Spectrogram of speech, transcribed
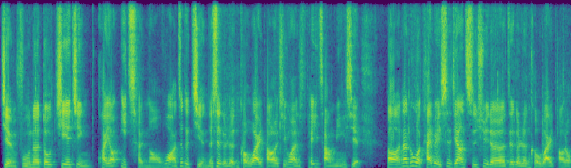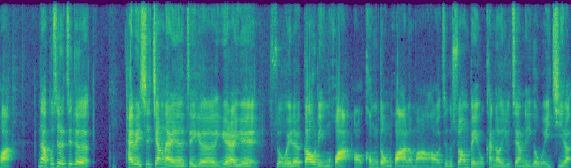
减幅呢，都接近快要一成哦，哇，这个减的这个人口外逃的情况非常明显哦。那如果台北市这样持续的这个人口外逃的话，那不是这个台北市将来的这个越来越所谓的高龄化，哦，空洞化了吗？哈，这个双北我看到有这样的一个危机了，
